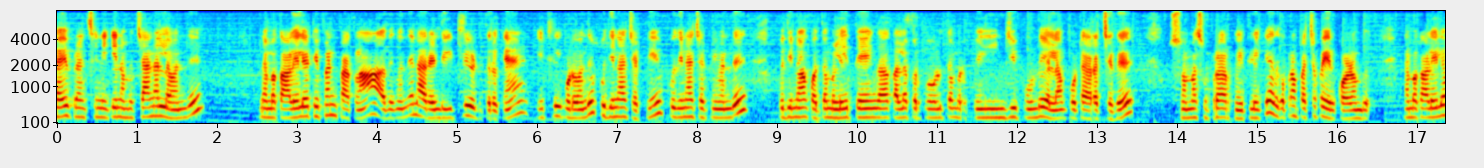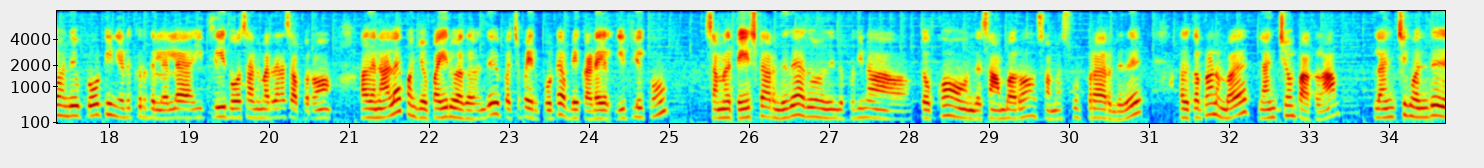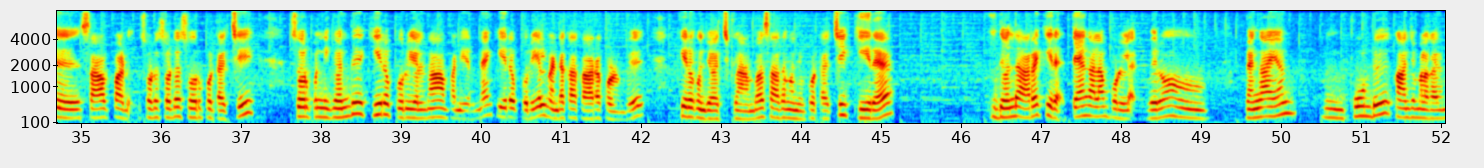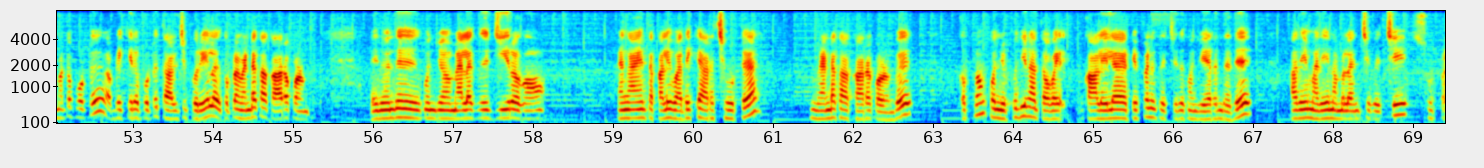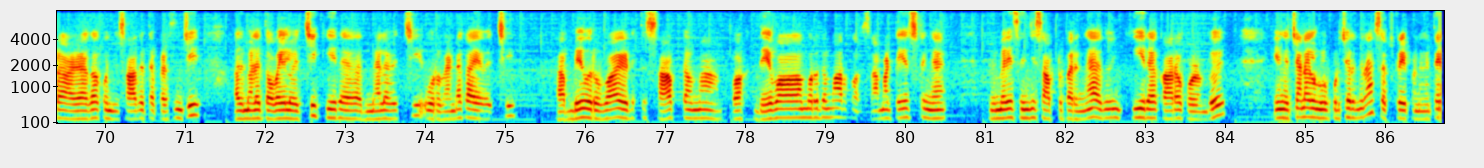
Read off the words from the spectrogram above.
Hi friends இன்றைக்கி நம்ம சேனலில் வந்து நம்ம காலையில் டிஃபன் பார்க்கலாம். அதுக்கு வந்து நான் ரெண்டு இட்லி எடுத்திருக்கேன். இட்லி கூட வந்து புதினா சட்னி. புதினா சட்னி வந்து புதினா கொத்தமல்லி தேங்காய் கடலப்பருப்பு உளுத்தம்பருப்பு இஞ்சி பூண்டு எல்லாம் போட்டு அரைச்சது. செம்ம சூப்பராக இருக்கும் இட்லிக்கு. அதுக்கப்புறம் பச்சை பயிர் குழம்பு. நம்ம காலையில் வந்து ப்ரோட்டீன் எடுக்கிறது இல்லைல்ல. இட்லி தோசை அந்த மாதிரி தானே சாப்பிட்றோம். அதனால் கொஞ்சம் பயிர் வகை வந்து பச்சை பயிர் போட்டு அப்படியே கடையல். இட்லிக்கும் செம்ம டேஸ்ட்டாக இருந்தது. அதுவும் இந்த புதினா தொக்கும் இந்த சாம்பாரும் செம்ம சூப்பராக இருந்தது. அதுக்கப்புறம் நம்ம லஞ்சும் பார்க்கலாம். லஞ்சுக்கு வந்து சாப்பாடு சுட சுட சோறு போட்டாச்சு. சோறு பண்ணிக்கு வந்து கீரை பொரியல் தான் பண்ணியிருந்தேன். கீரை பொரியல் வெண்டைக்காய் காரக்குழம்பு. கீரை கொஞ்சம் வச்சுக்கலாம் நம்ம. சாதம் கொஞ்சம் போட்டாச்சு. கீரை. இது வந்து அரைக்கீரை. தேங்காய்லாம் போடல. வெறும் வெங்காயம் பூண்டு காஞ்ச மிளகாய் இது மட்டும் போட்டு அப்படியே கீரை போட்டு தாளித்து பொரியல். அதுக்கப்புறம் வெண்டைக்காய் காரக்குழம்பு. இது வந்து கொஞ்சம் மிளகு ஜீரகம் வெங்காயம் தக்காளி வதக்கி அரைச்சி விட்டு வெண்டைக்காய் காரக்குழம்பு. அதுக்கப்புறம் கொஞ்சம் புதினா துவையல். காலையில் டிஃபனுக்கு வச்சது கொஞ்சம் இறந்தது. அதே மாதிரியே நம்ம லஞ்சுக்கு வச்சு சூப்பராக அழகாக கொஞ்சம் சாதத்தை பிசைஞ்சு அது மேலே துவையல் வச்சு கீரை அது மேலே வச்சு ஒரு வெண்டைக்காயை வச்சு அப்படியே ஒரு வா எடுத்து சாப்பிட்டோம்னா வா தேவாமிர்தமாக இருக்கும். செம டேஸ்ட்டுங்க. இந்தமாரி செஞ்சு சாப்பிட்டு பாருங்கள் அதுவும் கீரை காரக்குழம்பு. எங்கள் சேனல் உங்களுக்கு பிடிச்சிருந்துன்னா சப்ஸ்கிரைப் பண்ணுங்கள்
